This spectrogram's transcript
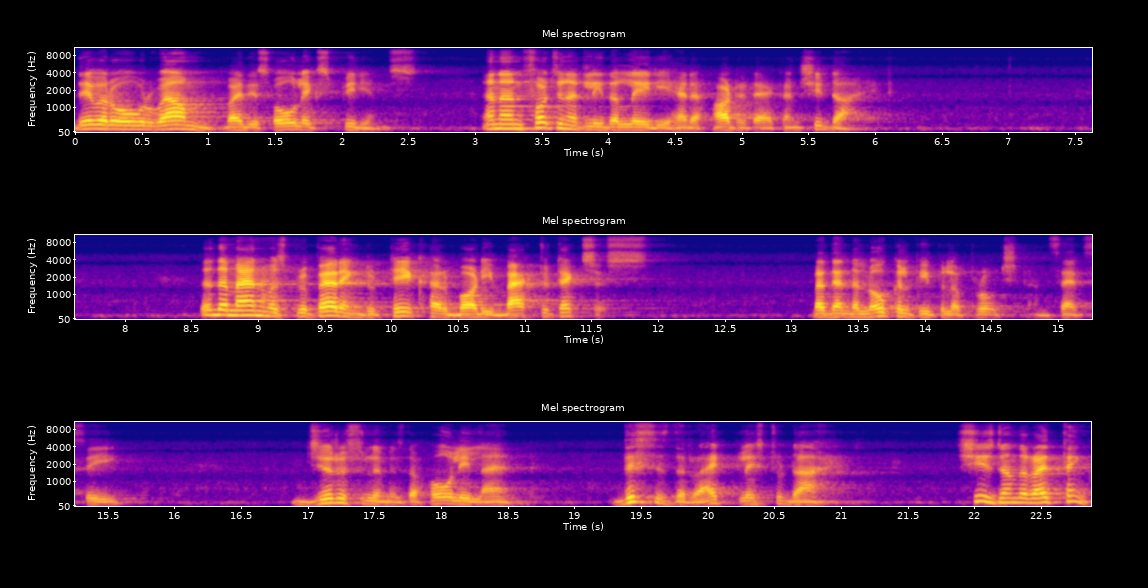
They were overwhelmed by this whole experience. And unfortunately, the lady had a heart attack and she died. Then the man was preparing to take her body back to Texas. But then the local people approached and said, see, Jerusalem is the holy land. This is the right place to die. She's done the right thing.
